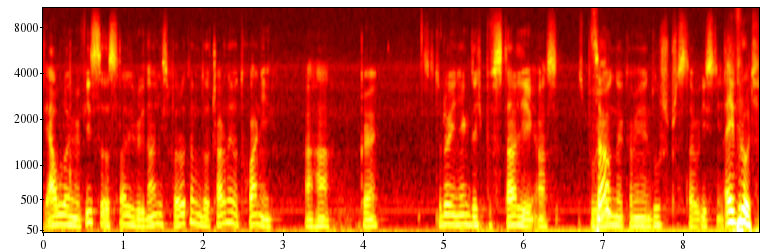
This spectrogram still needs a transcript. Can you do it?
Diablo i Mephisto zostali wygnani z powrotem do czarnej otchłani. Aha, okej. Z której niegdyś powstali, a s- spowijane kamienie dusz przestały istnieć. Ej, wróć.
